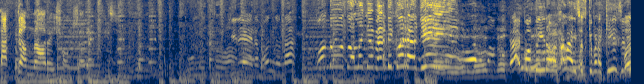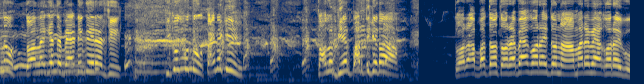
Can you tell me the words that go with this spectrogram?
থাকতাম না আর এই সংসারে কিছু। কিরে বন্ধু তোর লাগে ব্যাটি করে আছি বন্ধু এরকম খেলা আইসস কি বেটা? কি বন্ধু তোর লাগে তো ব্যাটি করে আছি কি বন্ধু তাই নাকি? তাহলে বিয়ের পার্টি কেটা তোর আব্বা তো তোরা ব্যা করাইতো না আমারে ব্যা করাইবো।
